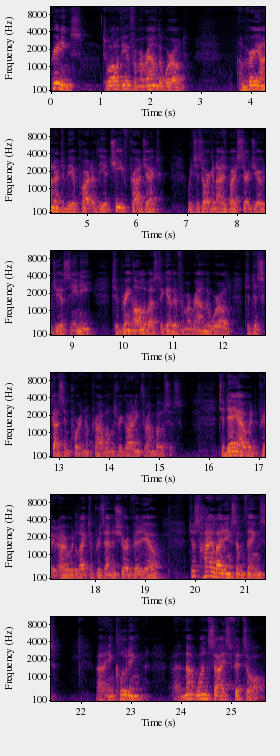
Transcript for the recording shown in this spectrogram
Greetings to all of you from around the world. I'm very honored to be a part of the Achieve Project, which is organized by Sergio Gianesini to bring all of us together from around the world to discuss important problems regarding thrombosis. Today, I would, I would like to present a short video just highlighting some things, uh, including uh, not one size fits all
